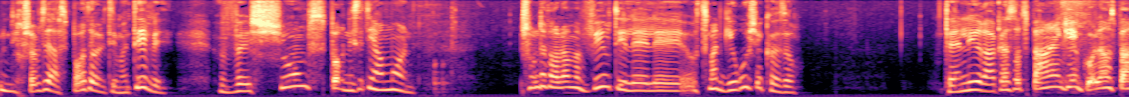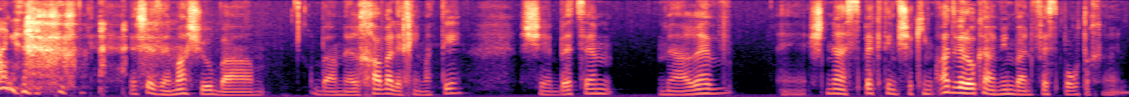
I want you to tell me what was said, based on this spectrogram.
אני חושבת שזה הספורט האולטימטיבי. ושום ספורט, ניסיתי המון. שום דבר לא מביא אותי לעוצמת גירוי שכזו. תן לי רק לעשות ספארינגים, כל היום ספארינגים. יש איזה משהו ב... במרחב הלחימתי, שבעצם מערב אה, שני אספקטים שכמעט ולא קיימים בענפי ספורט אחרים,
